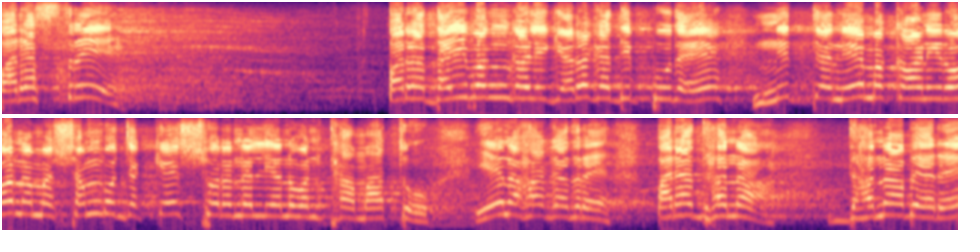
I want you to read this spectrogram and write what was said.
ಪರಸ್ತ್ರೀ ಪರದೈವಂಗಳಿಗೆ ಎರಗದಿಪ್ಪುದೇ ನಿತ್ಯ ನೇಮ ಕಾಣಿರೋ ನಮ್ಮ ಶಂಭು ಜಕ್ಕೇಶ್ವರನಲ್ಲಿ ಅನ್ನುವಂಥ ಮಾತು. ಏನು ಹಾಗಾದರೆ? ಪರಧನ, ಧನ ಬೇರೆ,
